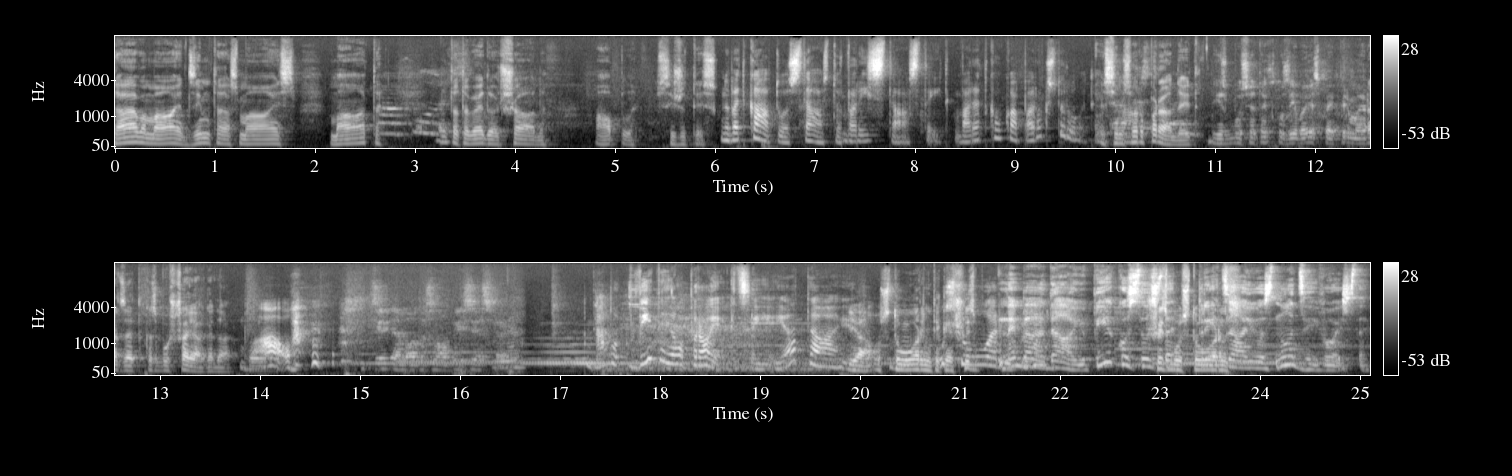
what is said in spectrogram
tēva māja, dzimtās mājas, māte. Un tad veidot šādu apli, sižetisku. Nu, kā to stāstu var izstāstīt? Varat kaut kā paraksturot? Es jums varu parādīt. Jūs būsiet ekskluzīva iespēja pirmā redzēt, kas būs šajā gadā. Wow! Citiem vēl tas nav bijis iespējams. Nav video projekcija, ja tā ir. Jā, uz torņa tikai šis. Nebādāju piekusus, šis būs tornis. Priecājos nodzīvojis te.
